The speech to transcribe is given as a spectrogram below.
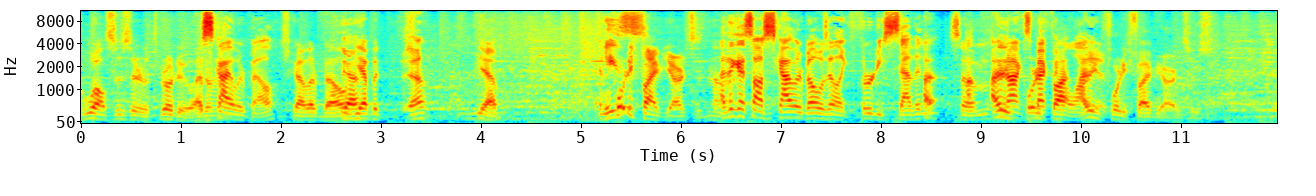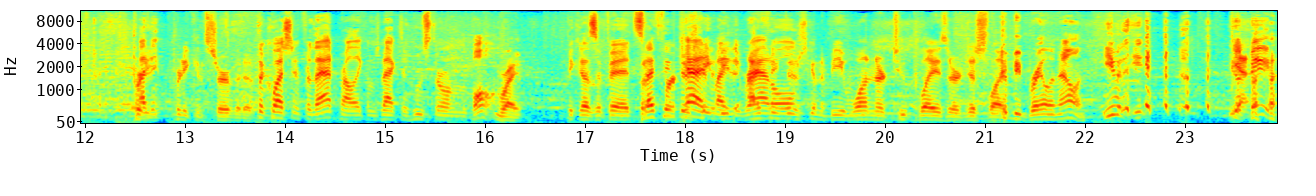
who else is there to throw to? I don't know. Skyler Bell. Skyler Bell. Yeah. Yeah, but Yeah. yeah, And he's 45 yards is not. I think I saw Skyler Bell was at like 37, I- so I'm not expecting a lot. I think 45 yards is pretty think- pretty conservative. The question for that probably comes back to who's throwing the ball, Right. Because if it's but I think Burkett, there's he going might to be be. I think there's going to be one or two plays that are just like Could be Braylon Allen. even. yeah,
